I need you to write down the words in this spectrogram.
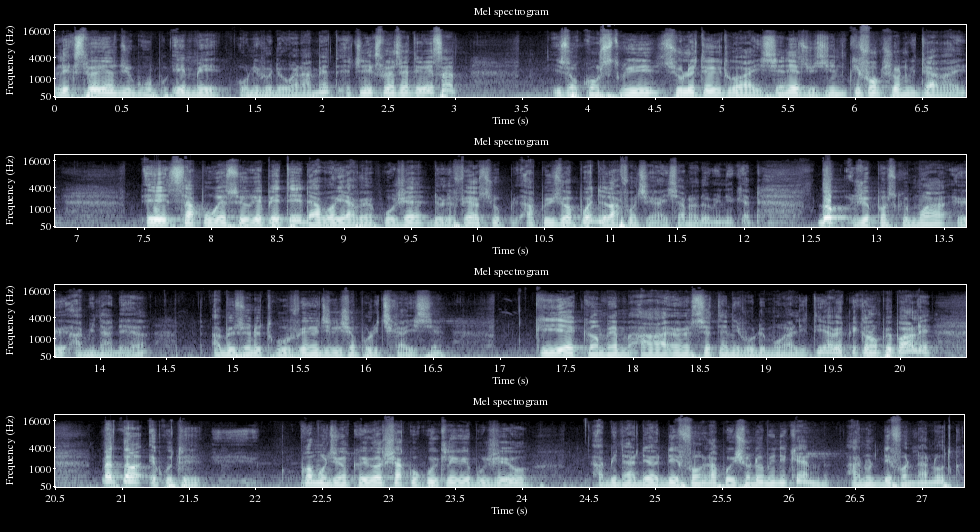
L'expérience du groupe Aimé au niveau de Wanamet est une expérience intéressante. Ils ont construit sur le territoire haïtien des usines qui fonctionnent, qui travaillent. Et ça pourrait se répéter. D'abord, il y avait un projet de le faire à plusieurs points de la frontière haïtienne dominicaine. Donc, je pense que moi, euh, a besoin de trouver un dirigeant politique haïtien qui est quand même à un certain niveau de moralité avec lequel on peut parler. Maintenant, écoutez, comme on dit en créole, chaque coup éclairé Géo, Abinader défend la position dominicaine, à nous de défendre la nôtre.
